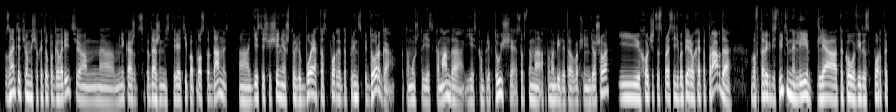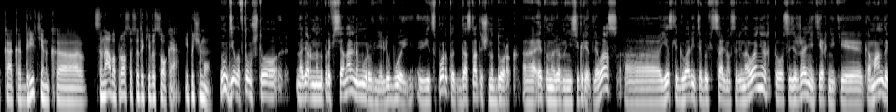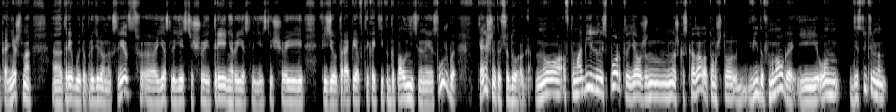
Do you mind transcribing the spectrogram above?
Знаете, о чем еще хотел поговорить? Эм, э, мне кажется, это даже не стереотип, а просто данность. А, есть ощущение, что любой автоспорт это в принципе дорого, потому что есть команда, есть комплектующая. Собственно, автомобиль это вообще не дешево. И хочется спросить, во-первых, это правда? Во-вторых, действительно ли для такого вида спорта, как дрифтинг, э, цена вопроса все-таки высокая? И почему? Ну, дело в том, что, наверное, на профессиональном уровне любой вид спорта достаточно дорог. А это, наверное, не секрет для вас. А если говорить об официальных соревнованиях, то содержание техники команды, конечно, э, требует определенных средств. Э, если есть еще и тренеры, если есть еще и физиотерапевты, какие-то дополнительные службы, Конечно, это все дорого. Но автомобильный спорт, я уже немножко сказал о том, что видов много, и он действительно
